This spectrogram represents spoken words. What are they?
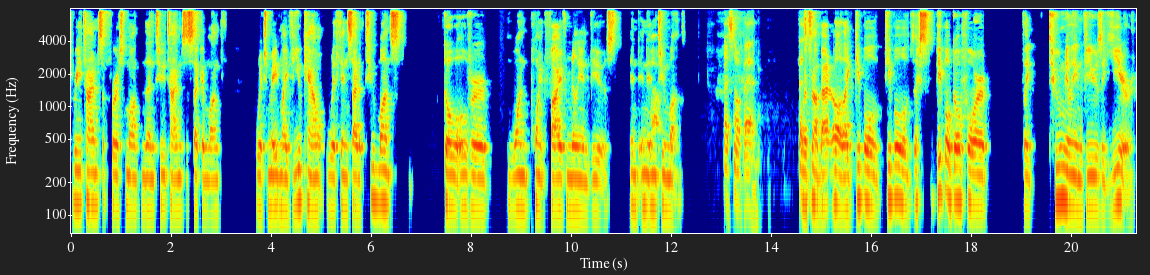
three times the first month and then two times the second month. which made my view count with inside of two months go over 1.5 million views in in, wow. in two months. That's not bad. That's well, it's not bad at all. Like people, people, people go for like two million views a year.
